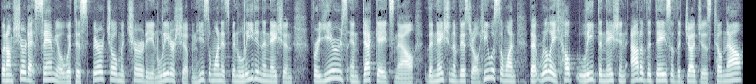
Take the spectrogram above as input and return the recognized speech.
But I'm sure that Samuel, with his spiritual maturity and leadership, and he's the one that's been leading the nation for years and decades now, the nation of Israel. He was the one that really helped lead the nation out of the days of the judges till now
